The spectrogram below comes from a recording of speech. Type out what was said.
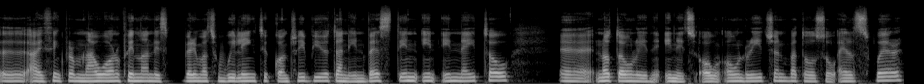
uh, I think from now on Finland is very much willing to contribute and invest in in, in NATO, uh, not only in, in, its own own region but also elsewhere.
